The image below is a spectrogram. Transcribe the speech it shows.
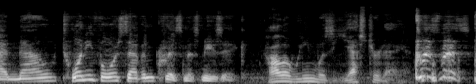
And now, 24 7 Christmas music. Halloween was yesterday. Christmas!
